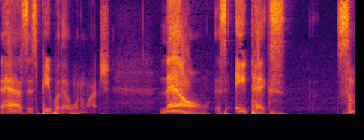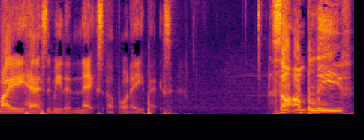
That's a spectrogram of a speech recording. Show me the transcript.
it has its people that want to watch now it's apex somebody has to be the next up on apex so i believe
